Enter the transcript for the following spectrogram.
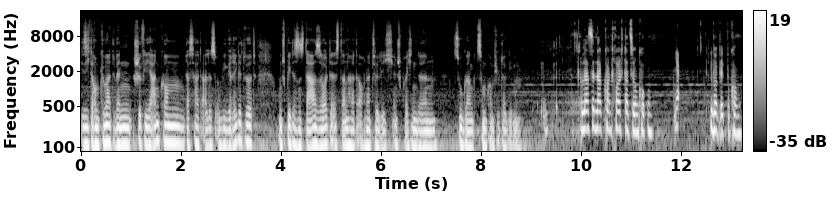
die sich darum kümmert, wenn Schiffe hier ankommen, dass halt alles irgendwie geregelt wird. Und spätestens da sollte es dann halt auch natürlich entsprechenden Zugang zum Computer geben. Lass in der Kontrollstation gucken. Ja. Überblick bekommen.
